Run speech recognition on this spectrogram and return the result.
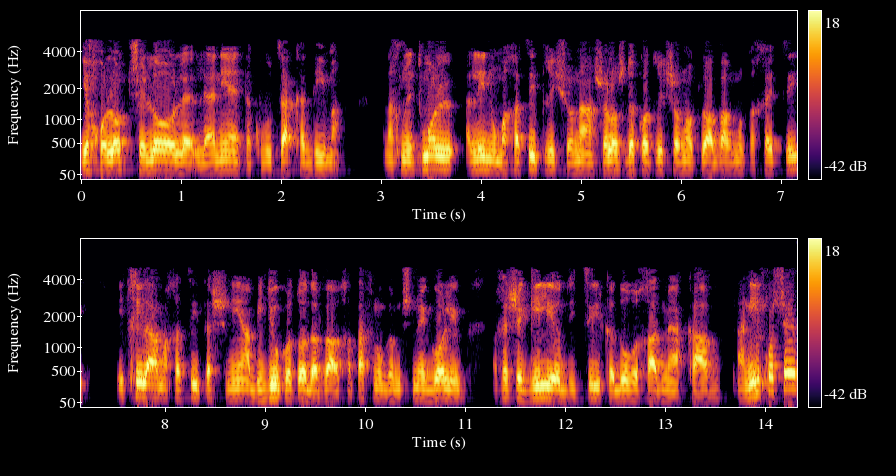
היכולות שלו להניע את הקבוצה קדימה. אנחנו אתמול עלינו מחצית ראשונה, שלוש דקות ראשונות לא עברנו את החצי, התחילה המחצית השנייה, בדיוק אותו דבר, חטפנו גם שני גולים אחרי שגילי עוד הציל כדור אחד מהקו. אני חושב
